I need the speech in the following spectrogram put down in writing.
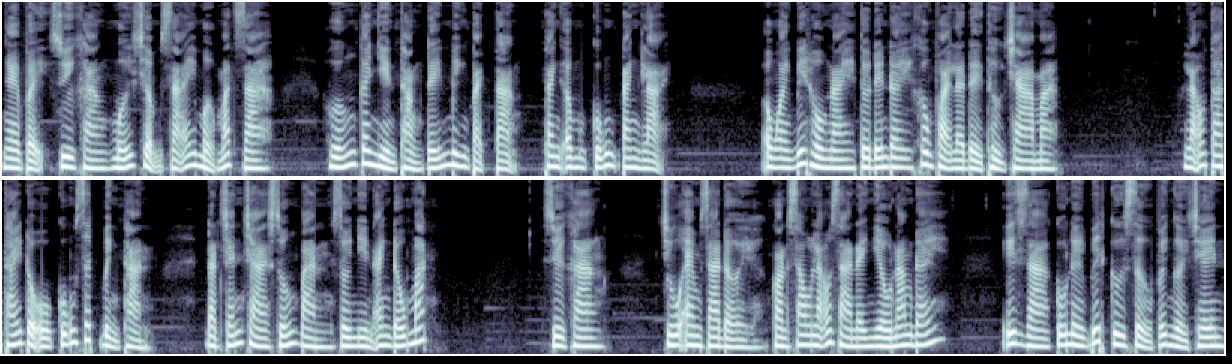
Nghe vậy Duy Khang mới chậm rãi mở mắt ra, hướng cái nhìn thẳng đến Minh Bạch Tạng, thanh âm cũng đanh lại. Ông anh biết hôm nay tôi đến đây không phải là để thử trà mà. Lão ta thái độ cũng rất bình thản, đặt chén trà xuống bàn rồi nhìn anh đấu mắt. Duy Khang, chú em ra đời còn sau lão già này nhiều năm đấy. Ít ra cũng nên biết cư xử với người trên.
